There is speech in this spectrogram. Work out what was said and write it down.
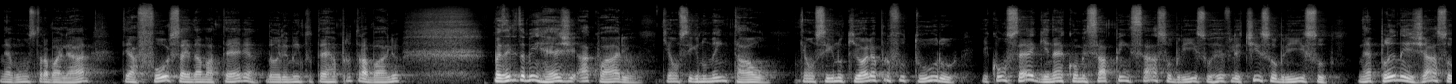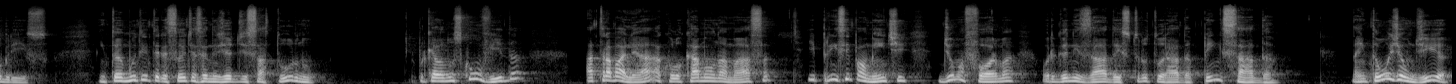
né? vamos trabalhar, ter a força aí da matéria, do elemento terra para o trabalho, mas ele também rege Aquário, que é um signo mental, que é um signo que olha para o futuro e consegue né, começar a pensar sobre isso, refletir sobre isso, né, planejar sobre isso. Então é muito interessante essa energia de Saturno, porque ela nos convida a trabalhar, a colocar a mão na massa e principalmente de uma forma organizada, estruturada, pensada. Né? Então hoje é um dia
